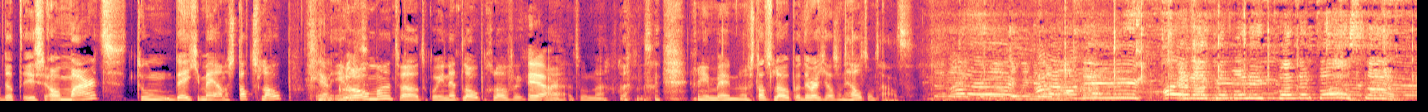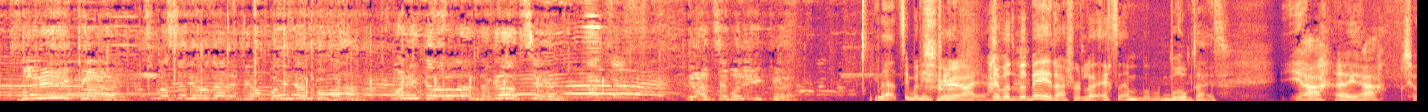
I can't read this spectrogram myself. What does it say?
dat is oh, maart. Toen deed je mee aan een stadsloop in, Ja, in klopt. Rome. Terwijl toen kon je net lopen, geloof ik. Ja. Maar ja, toen eh, ging je mee aan een stadsloop. En daar werd je als een held onthaald. En ecco Monique van der! Monique! Monique grazie! Grazie Monique! Grazie, Monique. Ja, ja. wat, wat ben je daar? Een soort echt een beroemdheid. Ja, eh, ja. Zo,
